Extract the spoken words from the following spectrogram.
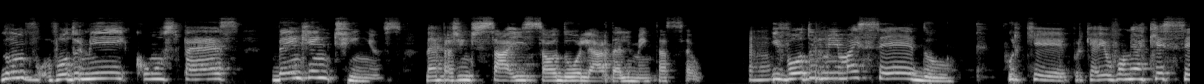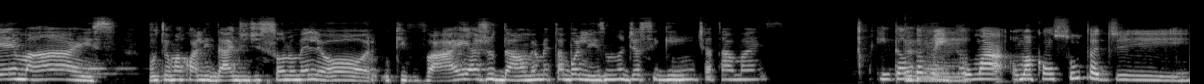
não vou dormir com os pés bem quentinhos, né? Para a gente sair só do olhar da alimentação. Aham. E vou dormir mais cedo. Por quê? Porque aí eu vou me aquecer mais, vou ter uma qualidade de sono melhor, o que vai ajudar o meu metabolismo no dia seguinte a estar mais. Então, também, uma, uma consulta de,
